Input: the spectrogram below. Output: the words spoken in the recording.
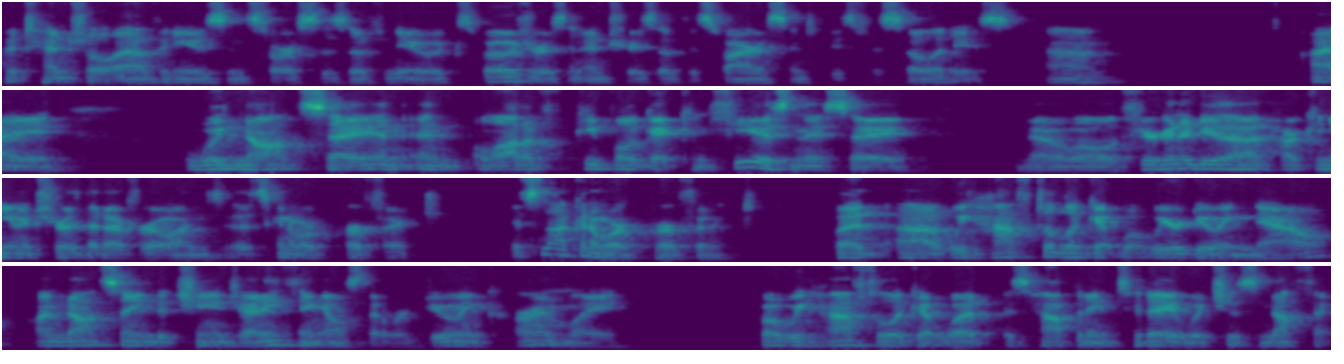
potential avenues and sources of new exposures and entries of this virus into these facilities. Um, I would not say, and, and a lot of people get confused and they say, you know, well, if you're going to do that, how can you ensure that everyone's, it's going to work perfect? It's not going to work perfect, but uh, we have to look at what we are doing now. I'm not saying to change anything else that we're doing currently, but we have to look at what is happening today, which is nothing.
